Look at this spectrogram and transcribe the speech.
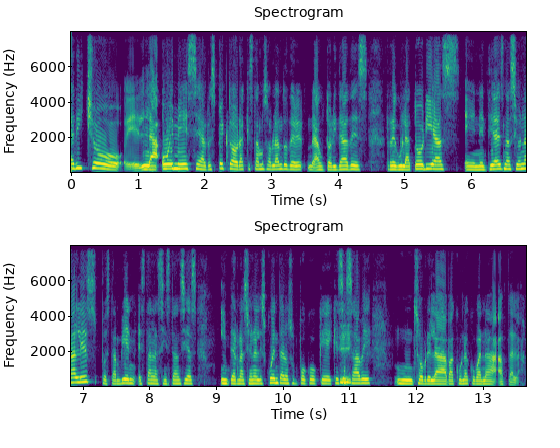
ha dicho eh, la OMS al respecto ahora que estamos hablando de autoridades regulatorias en entidades nacionales? Pues también están las instancias internacionales. Cuéntanos un poco qué, qué se sabe mm, sobre la vacuna cubana Abdala.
